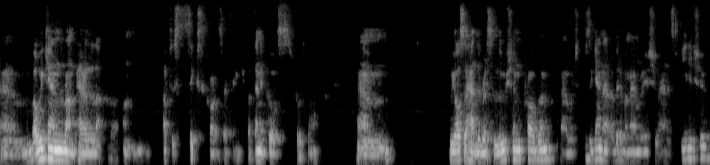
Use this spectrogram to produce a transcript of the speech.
Um, but we can run parallel up on up to six cards, I think, but then it goes goes wrong. Um, we also had the resolution problem, uh, which is again a, a, bit of a memory issue and a speed issue.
